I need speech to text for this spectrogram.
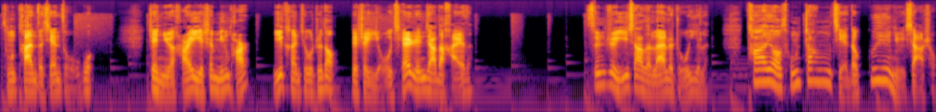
从摊子前走过。这女孩一身名牌，一看就知道那是有钱人家的孩子。孙志一下子来了主意了，他要从张姐的闺女下手。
